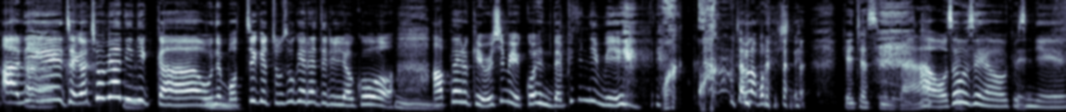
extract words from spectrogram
아니, 어. 제가 초면이니까 음. 오늘 멋지게 좀 소개를 해드리려고 음. 앞에 이렇게 열심히 읽고 했는데 피디님이 확, 확 잘라버리시네. 괜찮습니다. 아, 어서오세요, 네. 교수님. 네.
